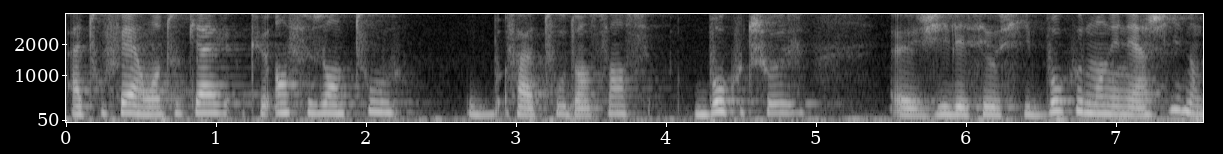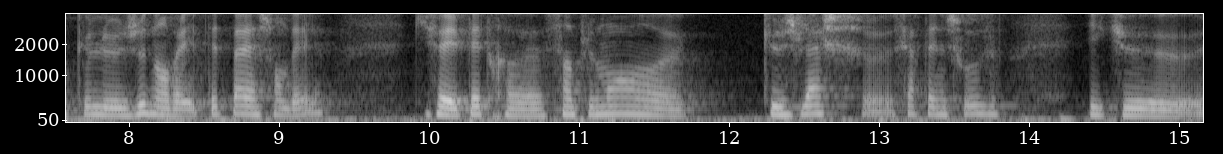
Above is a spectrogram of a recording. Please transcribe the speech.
à tout faire, ou en tout cas qu'en faisant tout, enfin tout dans le sens beaucoup de choses, euh, j'y laissais aussi beaucoup de mon énergie, donc que le jeu n'en valait peut-être pas la chandelle, qu'il fallait peut-être euh, simplement euh, que je lâche certaines choses et que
